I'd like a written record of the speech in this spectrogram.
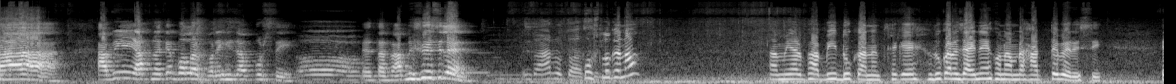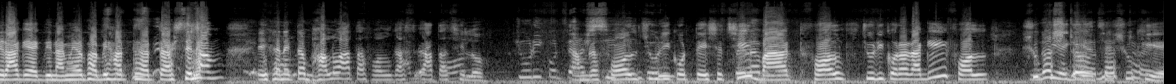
না আমি আপনাকে বলার পরে হিজাব করছি এ, তারপর আপনি শুয়েছিলেন? পড়ল কেন? আমি আর ভাবি দোকানের থেকে দোকানে যাই না এখন আমরা হাঁটতে বেরিয়েছি। এর আগে একদিন আমি আর ভাবি হাঁটতে হাঁটতে আসছিলাম। এখানে একটা ভালো আতা ফল গাছ আতা ছিল। চুরি করতে আমরা ফল চুরি করতে এসেছি বাট ফল চুরি করার আগেই ফল শুকিয়ে গিয়েছে শুকিয়ে।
